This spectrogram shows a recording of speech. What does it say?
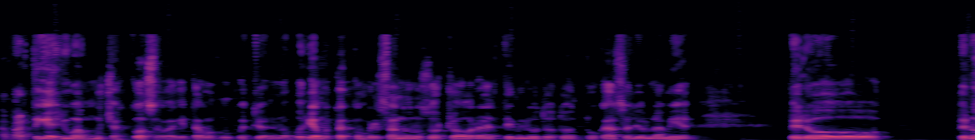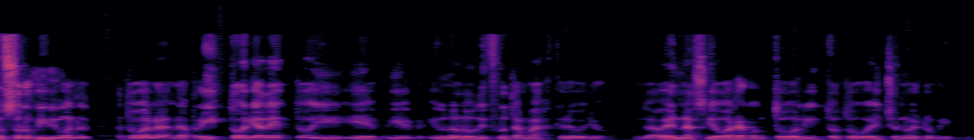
aparte que ayudan muchas cosas, para que estamos con cuestiones, no podríamos estar conversando nosotros ahora en este minuto, todo en tu caso, yo en la mía, pero, pero nosotros vivimos toda la, prehistoria de esto y, y, uno lo disfruta más, creo yo. Haber nacido ahora con todo listo, todo hecho, no es lo mismo.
